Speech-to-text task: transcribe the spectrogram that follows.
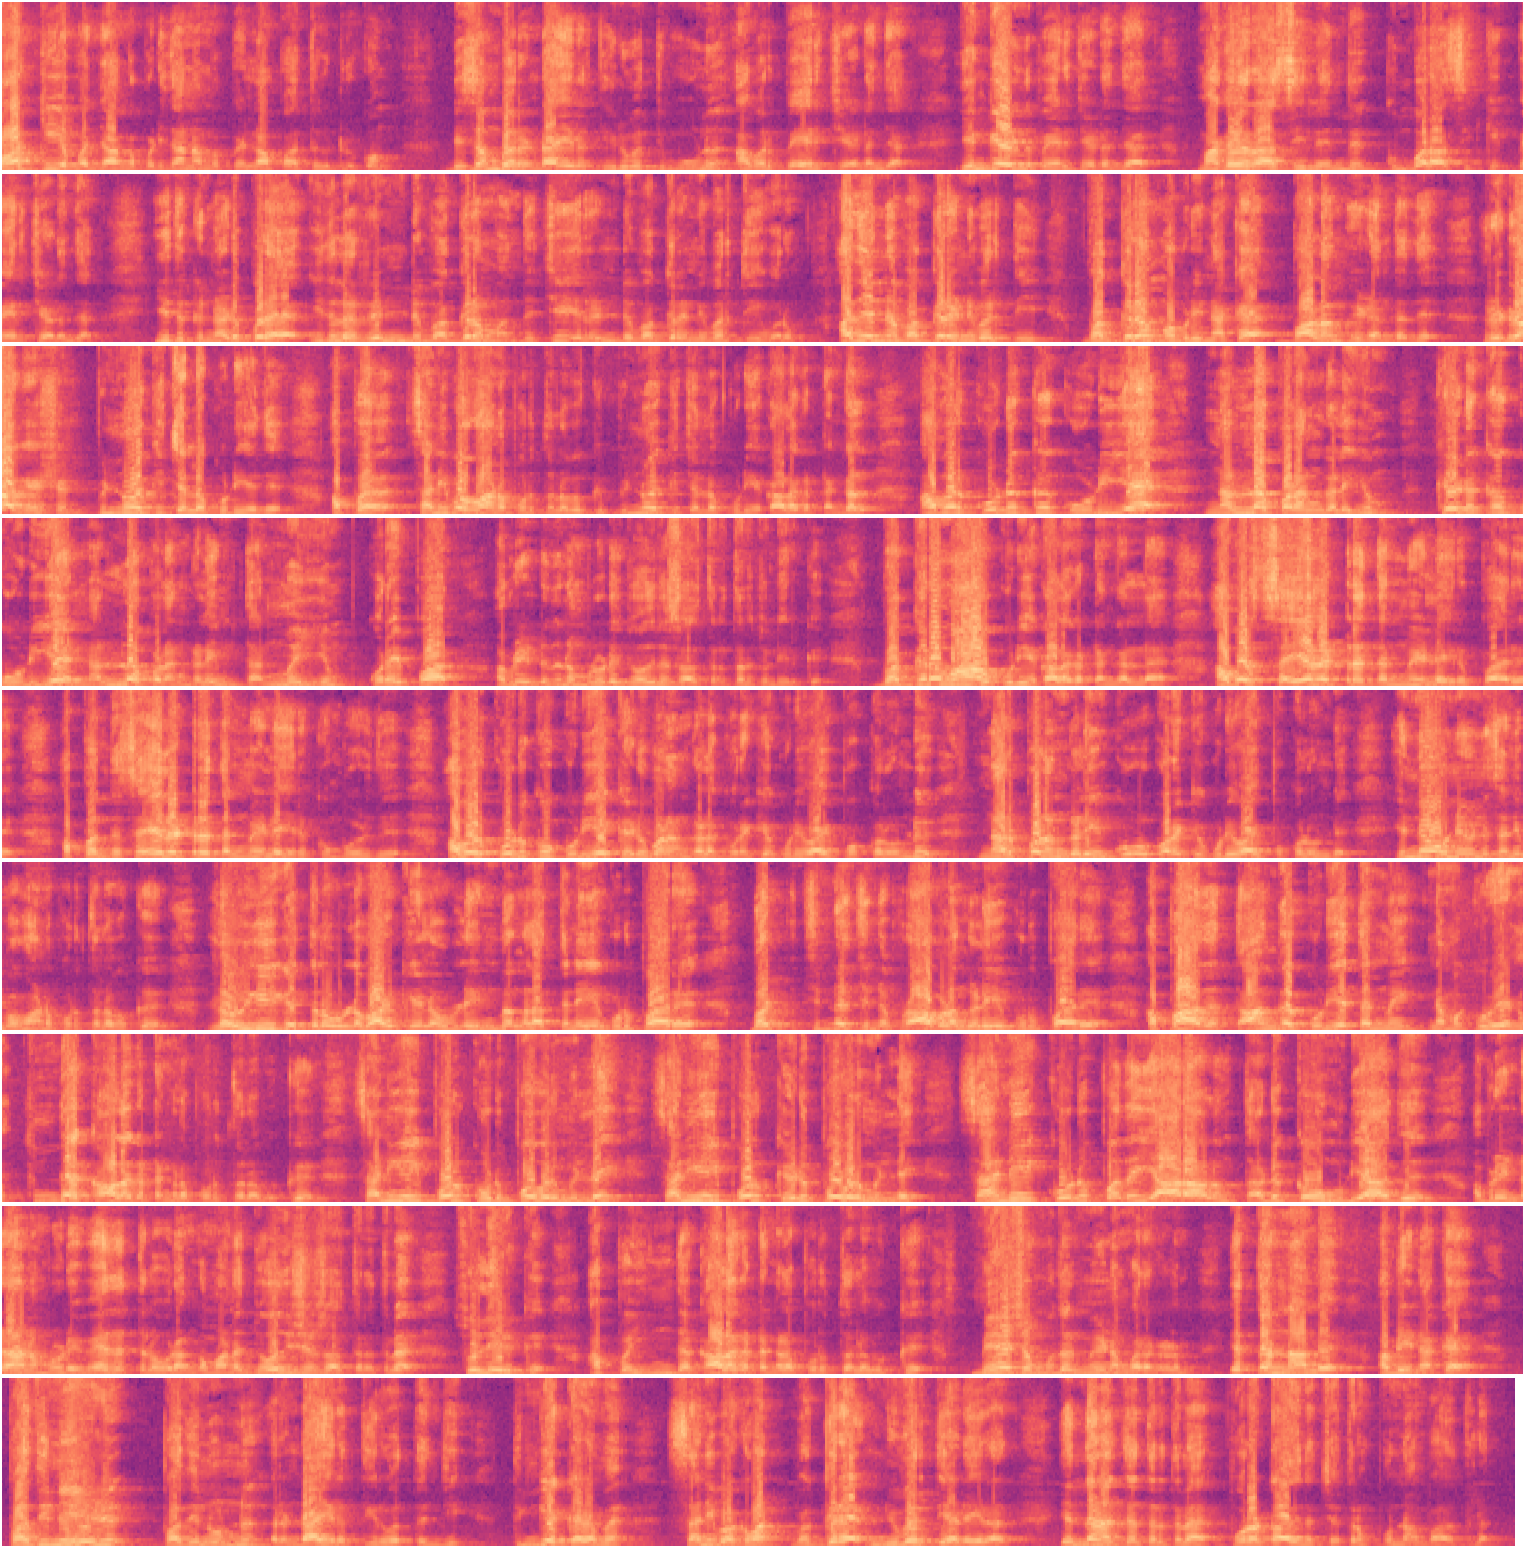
வாக்கிய பஞ்சாங்கப்படி தான் நம்ம இப்போ எல்லாம் பார்த்துக்கிட்டு இருக்கோம். டிசம்பர் ரெண்டாயிரத்தி இருபத்தி மூணு அவர் பெயர்ச்சி அடைஞ்சார். எங்கேருந்து பெயர்ச்சி அடைஞ்சார்? மகர ராசியிலேருந்து கும்பராசிக்கு பயிற்சி பெயர்ச்சி அடைஞ்சார். இதுக்கு நடுப்புற இதில் ரெண்டு வக்ரம் வந்துச்சு ரெண்டு வக்ர நிவர்த்தியும் வரும். அது என்ன வக்ர நிவர்த்தி? வக்ரம் அப்படின்னாக்க பலம் இழந்தது ரிட்ராகேஷன் பின்னோக்கி செல்லக்கூடியது. அப்போ சனி பகவானை பொறுத்தளவுக்கு பின்னோக்கி செல்லக்கூடிய காலகட்டங்கள் அவர் கொடுக்கக்கூடிய நல்ல பலன்களையும் கெடுக்கக்கூடிய நல்ல பலன்களையும் தன்மையும் குறைப்பார். அப்படின்றது நம்மளுடைய ஜோதிட சாஸ்திரத்தில் சொல்லியிருக்கு. வக்ரம் ஆகக்கூடிய காலகட்டங்களில் அவர் செயலற்ற தன்மையில் இருப்பார். அப்போ அந்த செயலற்ற தன்மையில் இருக்கும் பொழுது அவர் கொடுக்கக்கூடிய கெடுபலன்களை குறைக்கக்கூடிய வாய்ப்புகள் உண்டு. நற்பலன்களையும் குறைக்கக்கூடிய வாய்ப்புகள் உண்டு. என்ன ஒன்று ஒன்று சனி பகவானை பொறுத்தளவுக்கு லௌகீகத்தில் உள்ள வாழ்க்கையில் உள்ள இன்பங்கள் அத்தனையும் கொடுப்பாரு. பட் சின்ன சின்ன ப்ராப்ளங்களையும் கொடுப்பாரு. அப்போ அதை தாங்கக்கூடிய தன்மை நமக்கு வேணும். இந்த காலகட்டங்களை பொறுத்தளவுக்கு சனியை போல் கொடுப்பவரும் இல்லை சனியை போல் கெடுப்பவரும் இல்லை. சனி கொடுப்பதை யாராலும் தடுக்கவும் முடியாது அப்படின்றா நம்மளுடைய வேதத்தில் ஒரு அங்கமான ஜோதிஷ சாஸ்திரத்தில் சொல்லியிருக்கு. அப்போ இந்த காலகட்டங்களை பொறுத்தளவுக்கு மேஷம் முதல் மீனம் வரகலம் எத்தனை நாள்? அப்படின்னாக்க பதினேழு பதினொன்று ரெண்டாயிரத்தி இருபத்தஞ்சி திங்கட்கிழமை சனி பகவான் வக்ர நிவர்த்தி அடைகிறார். எந்த நட்சத்திரத்தில்? புரட்டாதி நட்சத்திரம் ஒன்றாம் பாதத்தில்.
